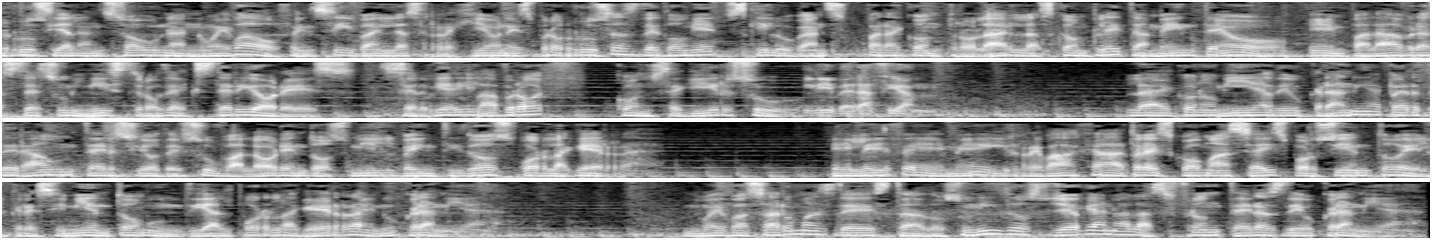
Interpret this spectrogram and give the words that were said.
Rusia lanzó una nueva ofensiva en las regiones prorrusas de Donetsk y Lugansk para controlarlas completamente o, en palabras de su ministro de Exteriores, Sergei Lavrov, conseguir su liberación. La economía de Ucrania perderá un tercio de su valor en 2022 por la guerra. El FMI rebaja a 3,6% el crecimiento mundial por la guerra en Ucrania. Nuevas armas de Estados Unidos llegan a las fronteras de Ucrania.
